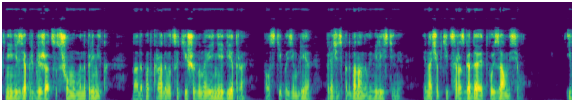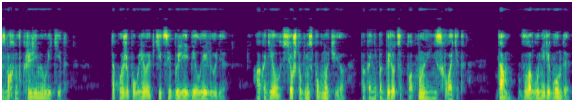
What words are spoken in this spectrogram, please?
к ней нельзя приближаться с шумом и напрямик. Надо подкрадываться тише дуновения ветра, ползти по земле, прячась под банановыми листьями, иначе птица разгадает твой замысел и, взмахнув крыльями, улетит. Такой же пугливой птицей были и белые люди. Ака делал все, чтобы не спугнуть ее, пока не подберется вплотную и не схватит. Там, в лагуне Регунды,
